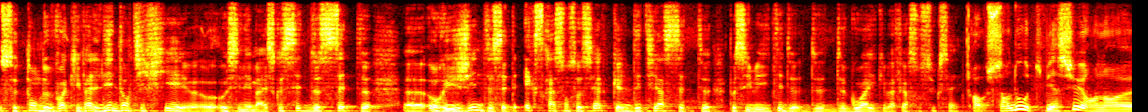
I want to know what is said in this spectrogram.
ce ton de voix qui va l'identifier euh, au cinéma? Est-ce que c'est de cette euh, origine, de cette extraction sociale qu'elle détient cette possibilité de, de, gouaille qui va faire son succès? Oh, Sans doute, bien sûr. Euh,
